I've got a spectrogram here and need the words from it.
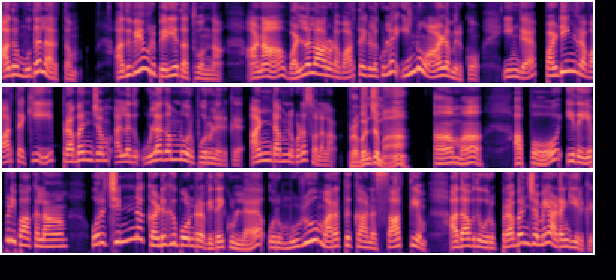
அது முதல் அர்த்தம். அதுவே ஒரு பெரிய தத்துவம் தான் ஆனா வள்ளலாரோட வார்த்தைகளுக்குள்ள இன்னும் ஆழம் இருக்கும். இங்க படிங்கிற வார்த்தைக்கு பிரபஞ்சம் அல்லது உலகம்னு ஒரு பொருள் இருக்கு. அண்டம்னு கூட சொல்லலாம். பிரபஞ்சமா? ஆமா. அப்போ இதை எப்படி பார்க்கலாம்? ஒரு சின்ன கடுகு போன்ற விதைக்குள்ள ஒரு முழு மரத்துக்கான சாத்தியம் அதாவது ஒரு பிரபஞ்சமே அடங்கியிருக்கு.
